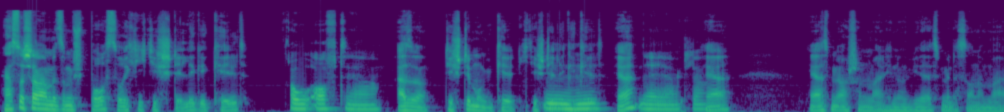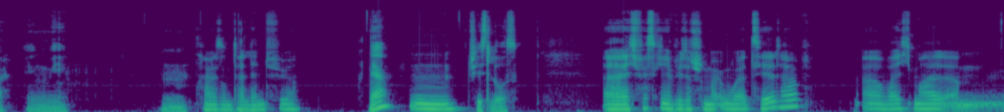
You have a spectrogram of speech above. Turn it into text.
Hast du schon mal mit so einem Spruch so richtig die Stille gekillt? Oh, oft, ja. Also die Stimmung gekillt, nicht die Stille Mhm. gekillt. Ja? Ja, ja, klar. Ja. Ja, ist mir auch schon mal hin und wieder, ist mir das auch nochmal irgendwie. Hm. Habe ich so ein Talent für. Ja? Hm. Schieß los. Äh, ich weiß gar nicht, ob ich das schon mal irgendwo erzählt habe. Äh, weil ich mal ähm,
